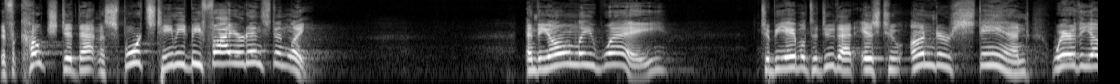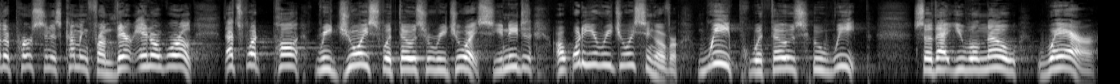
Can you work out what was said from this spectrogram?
If a coach did that in a sports team, he'd be fired instantly. And the only way to be able to do that is to understand where the other person is coming from, their inner world. That's what Paul rejoice with those who rejoice. You need to uh, what are you rejoicing over? Weep with those who weep, so that you will know where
